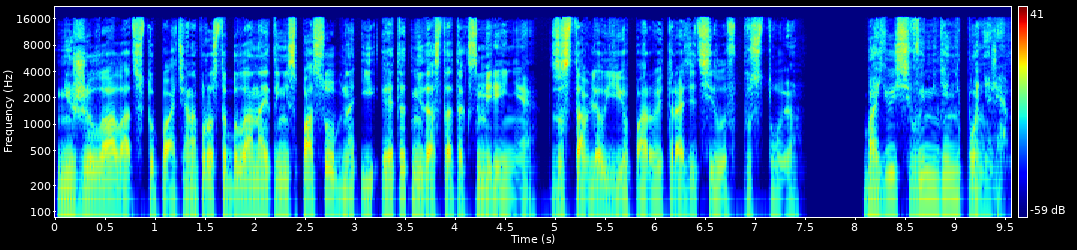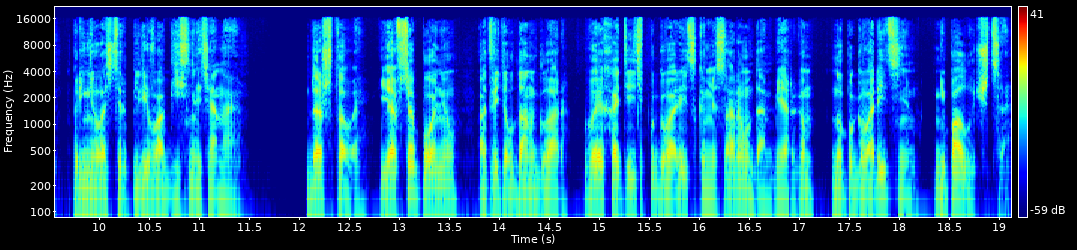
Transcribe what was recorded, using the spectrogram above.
не желала отступать, она просто была на это не способна, и этот недостаток смирения заставлял ее порой тратить силы впустую. «Боюсь, вы меня не поняли», — принялась терпеливо объяснять она. «Да что вы, я все понял», — ответил Данглар. «Вы хотите поговорить с комиссаром Адамбергом, но поговорить с ним не получится».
